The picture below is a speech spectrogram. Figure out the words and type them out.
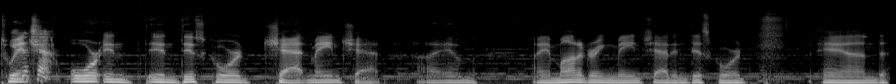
Twitch or in in Discord chat, main chat. I am I am monitoring main chat in Discord, and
